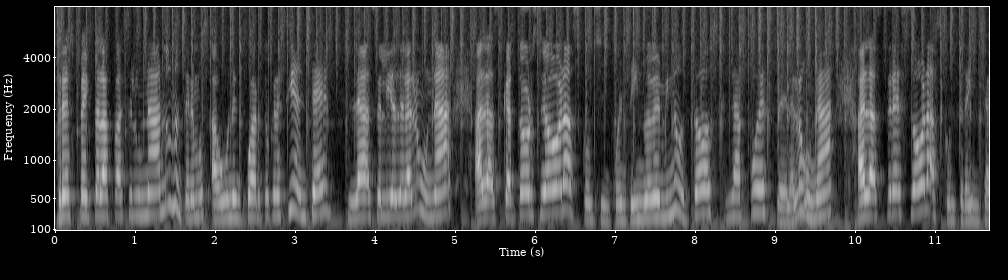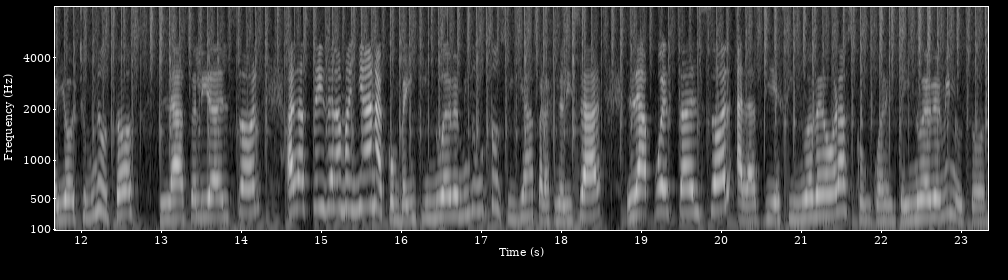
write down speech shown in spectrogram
Respecto a la fase lunar, nos mantenemos aún en cuarto creciente. La salida de la luna a las 14 horas con 59 minutos. La puesta de la luna a las 3 horas con 38 minutos. La salida del sol a las 6 de la mañana con 29 minutos. Y ya para finalizar, la puesta del sol a las 19 horas con 49 minutos.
